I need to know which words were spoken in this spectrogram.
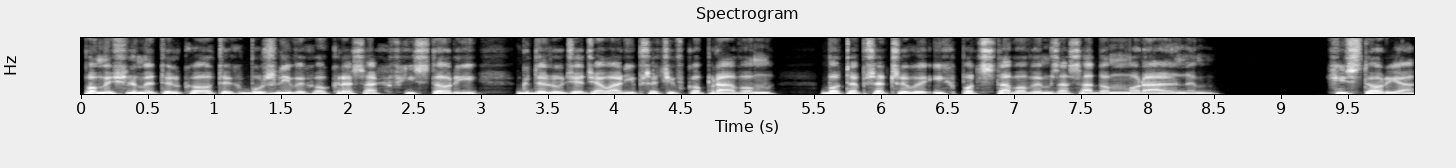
Pomyślmy tylko o tych burzliwych okresach w historii, gdy ludzie działali przeciwko prawom, bo te przeczyły ich podstawowym zasadom moralnym. Historia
